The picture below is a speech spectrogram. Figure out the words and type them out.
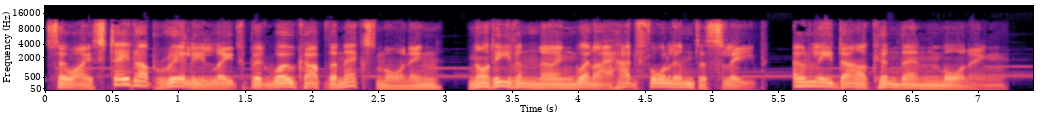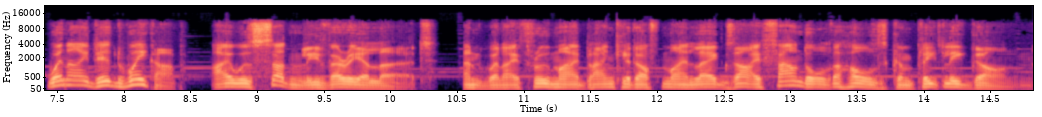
So I stayed up really late but woke up the next morning, not even knowing when I had fallen to sleep, only dark and then morning. When I did wake up, I was suddenly very alert, and when I threw my blanket off my legs I found all the holes completely gone.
